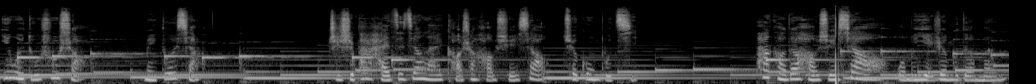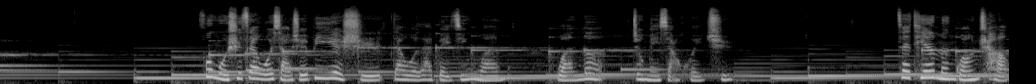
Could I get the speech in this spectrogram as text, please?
因为读书少，没多想，只是怕孩子将来考上好学校却供不起，怕考到好学校我们也认不得门。父母是在我小学毕业时带我来北京玩，玩了就没想回去，在天安门广场。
